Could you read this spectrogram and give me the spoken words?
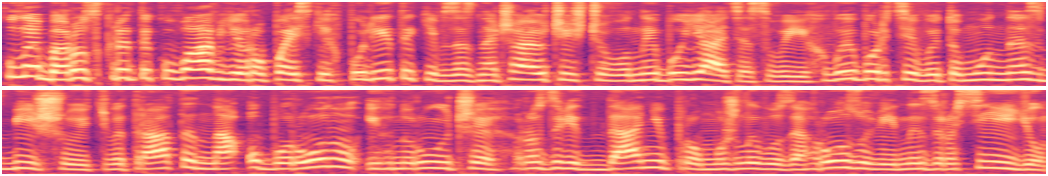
Кулеба розкритикував європейських політиків, зазначаючи, що вони бояться своїх виборців і тому не збільшують витрати на оборону, ігноруючи розвіддані про можливу загрозу війни з Росією.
